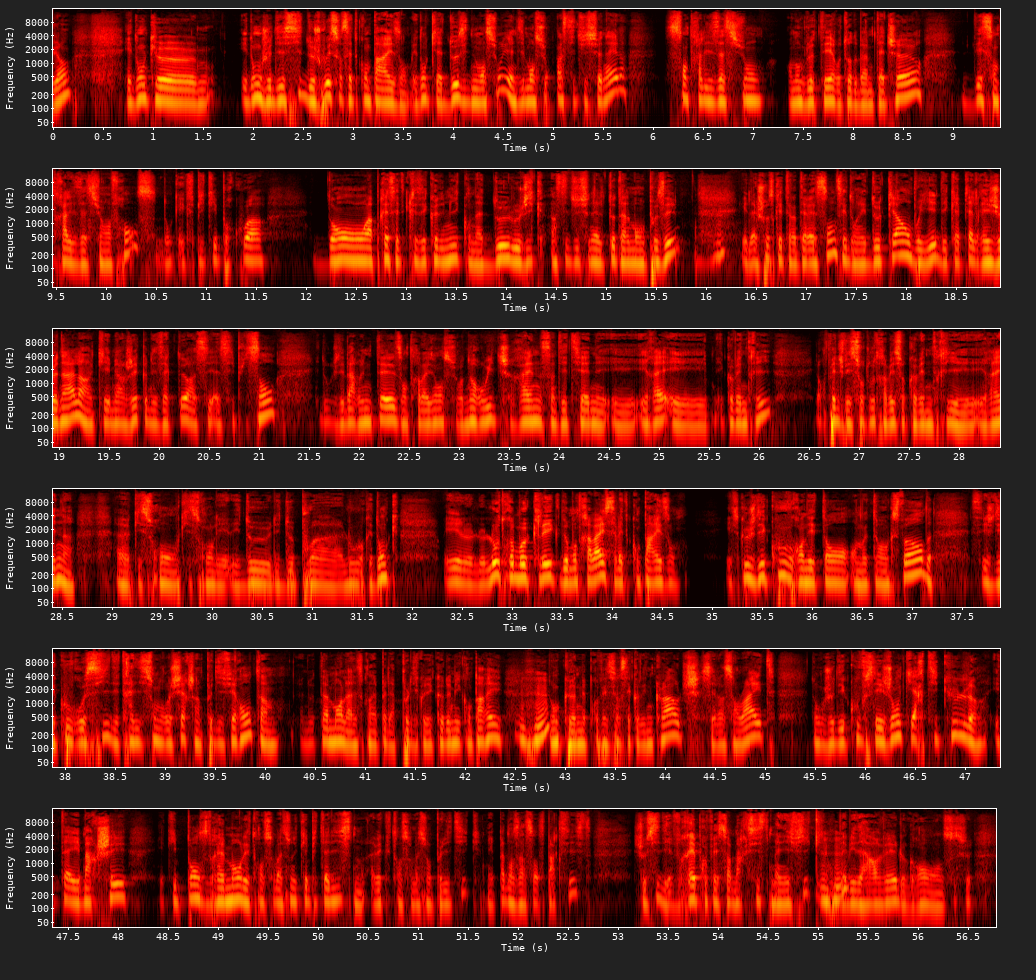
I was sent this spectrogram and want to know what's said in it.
Et donc, euh, et donc, je décide de jouer sur cette comparaison. Et donc, il y a deux dimensions. Il y a une dimension institutionnelle, centralisation en Angleterre autour de Bam Thatcher, décentralisation en France. Donc, expliquer pourquoi, dans, après cette crise économique, on a deux logiques institutionnelles totalement opposées. Et la chose qui était intéressante, c'est que dans les deux cas, on voyait des capitales régionales hein, qui émergeaient comme des acteurs assez, assez puissants. Et donc, je démarre une thèse en travaillant sur Norwich, Rennes, Saint-Etienne et, et, et, et Coventry. En fait, je vais surtout travailler sur Coventry et, et Rennes, euh, qui seront qui seront les, les, deux les deux poids lourds. Et donc, et l'autre mot clé de mon travail, ça va être comparaison. Et ce que je découvre en étant en étant à Oxford, c'est que je découvre aussi des traditions de recherche un peu différentes, hein, notamment là, ce qu'on appelle la political economy comparée. Mhm. Donc, un de mes professeurs, c'est Colin Crouch, c'est Vincent Wright. Donc, je découvre ces gens qui articulent État et marché et qui pensent vraiment les transformations du capitalisme avec les transformations politiques, mais pas dans un sens marxiste. J'ai aussi des vrais professeurs marxistes magnifiques, Mhm. David Harvey, le grand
